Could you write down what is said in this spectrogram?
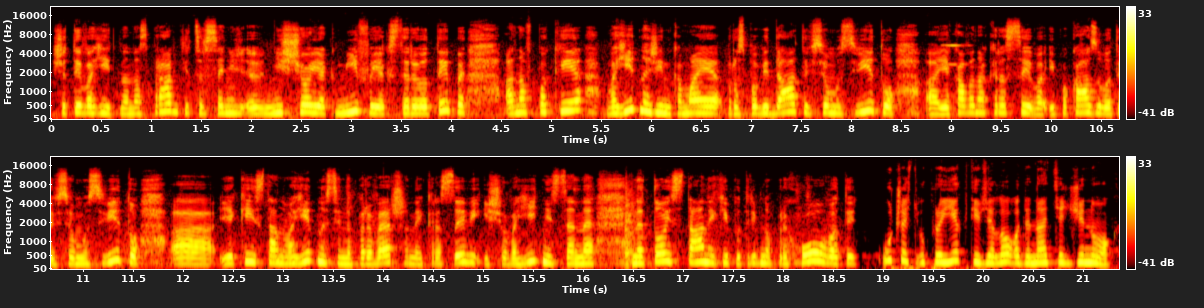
що ти вагітна. Насправді це все е, ніщо як міфи, як стереотипи. А навпаки, вагітна жінка має розповідати всьому світу, е, яка вона красива, і показувати всьому світу, е, який стан вагітності неперевершений, красивий, і що вагітність це не, не той стан, який потрібно приховувати. Участь у проєкті взяло 11 жінок.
